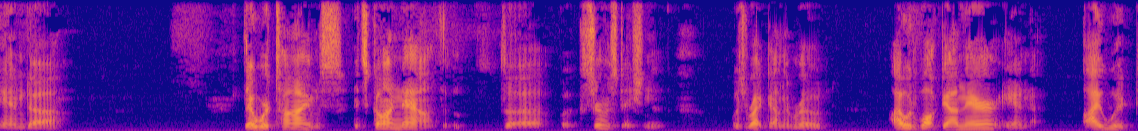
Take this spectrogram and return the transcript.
And uh, there were times, it's gone now, the, the uh, service station was right down the road. I would walk down there and I would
